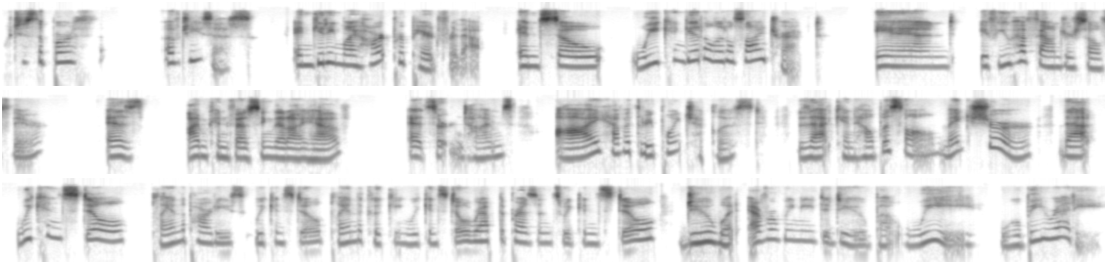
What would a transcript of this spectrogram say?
which is the birth of Jesus and getting my heart prepared for that. And so we can get a little sidetracked. And if you have found yourself there, as I'm confessing that I have at certain times, I have a three point checklist that can help us all make sure that we can still plan the parties, we can still plan the cooking, we can still wrap the presents, we can still do whatever we need to do, but we will be ready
